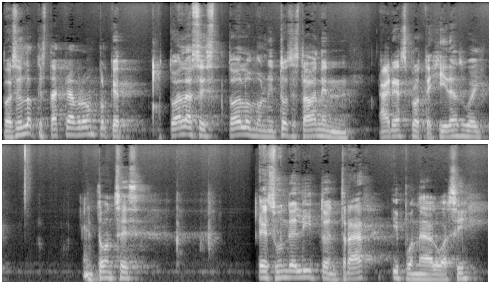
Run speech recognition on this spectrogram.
Pues es lo que está cabrón, porque todas las, todos los monitos estaban en áreas protegidas, güey. Entonces, es un delito entrar y poner algo así.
